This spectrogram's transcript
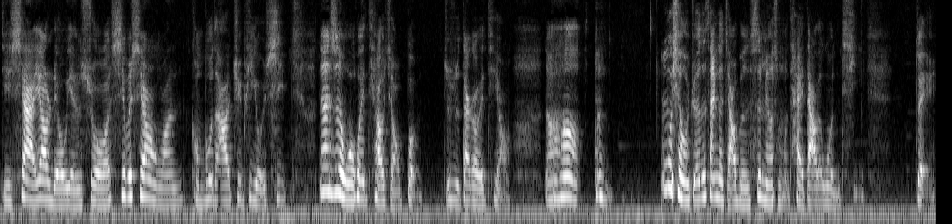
底下要留言说，希不希望玩恐怖的 RGP 游戏，但是我会挑脚本。就是大概会挑，然后目前我觉得这三个脚本是没有什么太大的问题，对，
